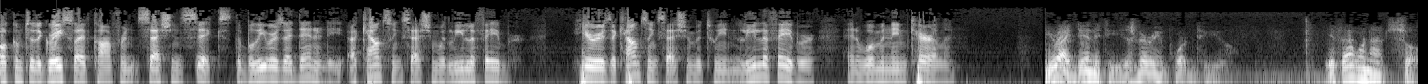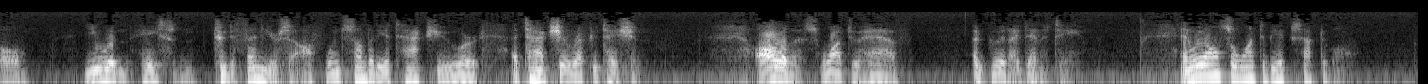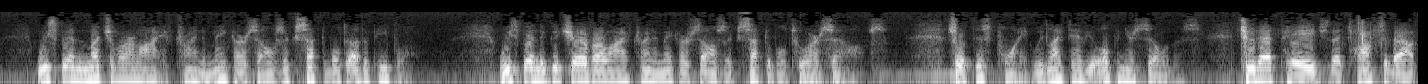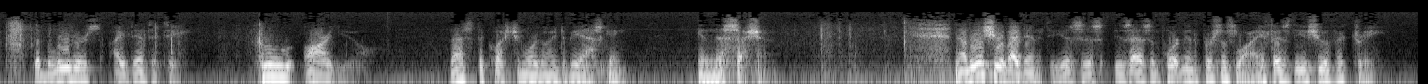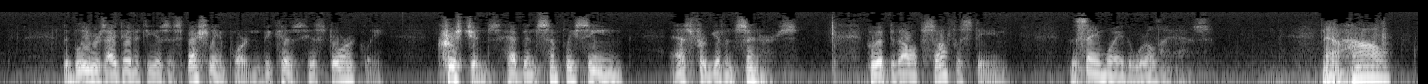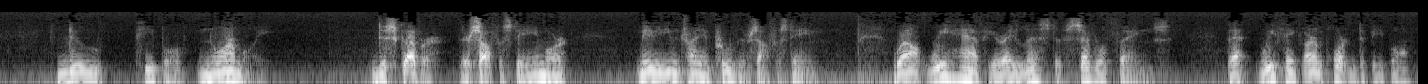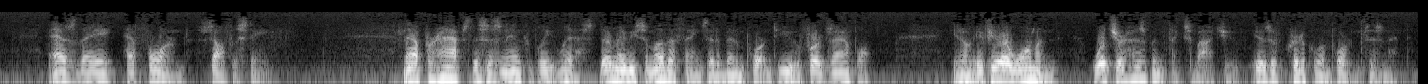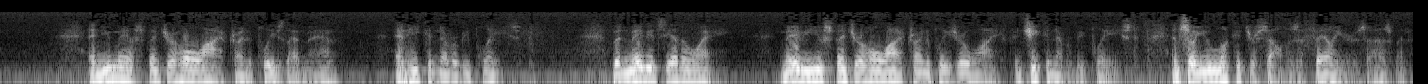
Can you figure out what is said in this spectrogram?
Welcome to the Grace Life Conference, Session 6, The Believer's Identity, a counseling session with Lee LeFebre. Here is a counseling session between Lee LeFebre and a woman named Carolyn. Your identity is very important to you. If that were not so, you wouldn't hasten to defend yourself when somebody attacks you or attacks your reputation. All of us want to have a good identity. And we also want to be acceptable. We spend much of our life trying to make ourselves acceptable to other people. We spend a good share of our life trying to make ourselves acceptable to ourselves. So at this point, we'd like to have you open your syllabus to that page that talks about the believer's identity. Who are you? That's the question we're going to be asking in this session. Now, the issue of identity is, is, is as important in a person's life as the issue of victory. The believer's identity is especially important because historically, Christians have been simply seen as forgiven sinners who have developed self-esteem the same way the world has. Now, how do people normally discover their self-esteem or maybe even try to improve their self-esteem? Well, we have here a list of several things that we think are important to people as they have formed self-esteem. Now, perhaps this is an incomplete list. There may be some other things that have been important to you. For example, you know, if you're a woman, what your husband thinks about you is of critical importance, isn't it? And you may have spent your whole life trying to please that man, and he could never be pleased. But maybe it's the other way. Maybe you've spent your whole life trying to please your wife, and she can never be pleased. And so you look at yourself as a failure as a husband.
